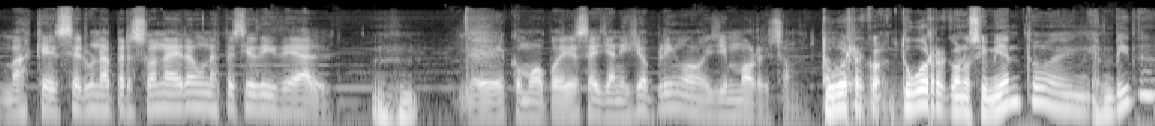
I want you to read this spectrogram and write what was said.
Más que ser una persona, era una especie de ideal. Eh, como podría ser Janis Joplin o Jim Morrison. ¿Tuvo, ¿tuvo reconocimiento en, vida?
